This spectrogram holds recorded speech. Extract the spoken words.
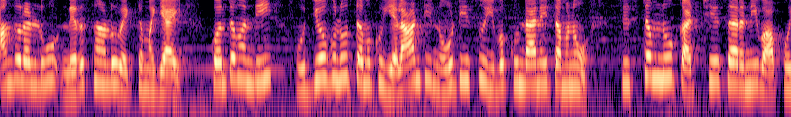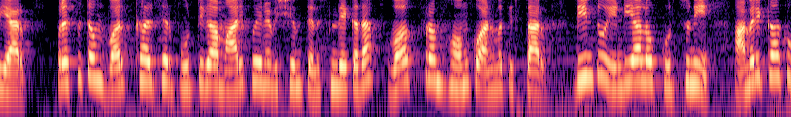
ఆందోళనలు నిరసనలు ఆందోళనలు వ్యక్తమయ్యాయి. కొంతమంది ఉద్యోగులు తమకు ఎలాంటి నోటీసు ఇవ్వకుండానే తమను సిస్టమ్ను కట్ చేశారని వాపోయారు. ప్రస్తుతం వర్క్ కల్చర్ పూర్తిగా మారిపోయిన విషయం తెలిసిందే కదా. వర్క్ ఫ్రం హోమ్కు అనుమతిస్తారు. దీంతో ఇండియాలో కూర్చుని అమెరికాకు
